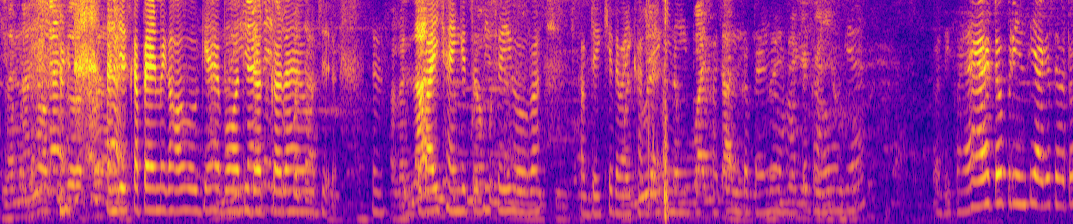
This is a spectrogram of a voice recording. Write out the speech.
की है। पैर में घाव हो गया है बहुत ही दर्द कर रहा है वो 150 ज- अगर ला दवाई तो खाएँगे तो भी सही होगा। अब देखिए दवाई खाते है हैं कि तो नहीं खाते उनका पैर में वहाँ पे घाव हो गया है। और दिखा है हटो प्रिंसी आगे से हटो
